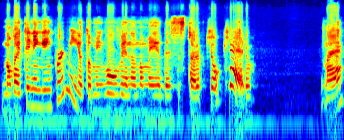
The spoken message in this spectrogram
Não vai ter ninguém por mim, eu tô me envolvendo no meio dessa história porque eu quero, né?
